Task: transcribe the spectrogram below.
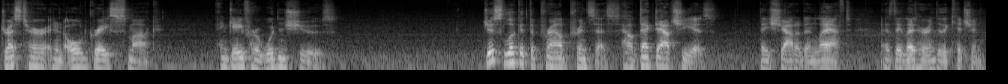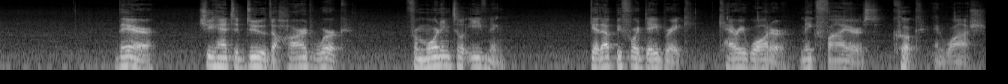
dressed her in an old gray smock, and gave her wooden shoes. Just look at the proud princess, how decked out she is, they shouted and laughed as they led her into the kitchen. There, she had to do the hard work from morning till evening get up before daybreak, carry water, make fires, cook, and wash.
